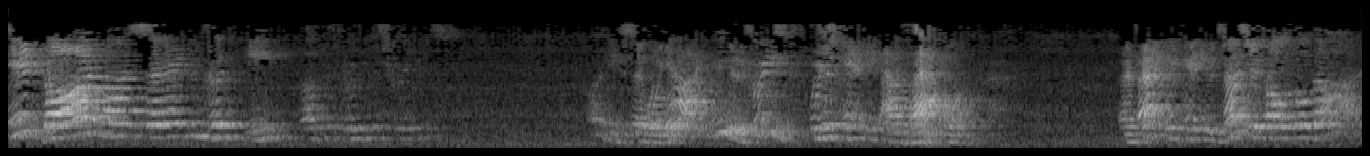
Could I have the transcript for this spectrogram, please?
Did God not say you couldn't eat of the fruit of the trees? Well, you say, well, yeah, I can eat the trees. We just can't eat out of that one. And in fact, we can't even touch it because we'll die.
